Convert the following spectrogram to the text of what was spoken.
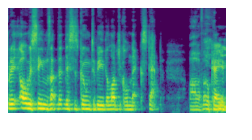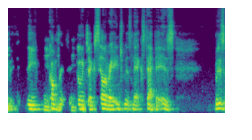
But it always seems like that this is going to be the logical next step of okay, if the Hmm. conflict is going to accelerate into its next step. It is, but it's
